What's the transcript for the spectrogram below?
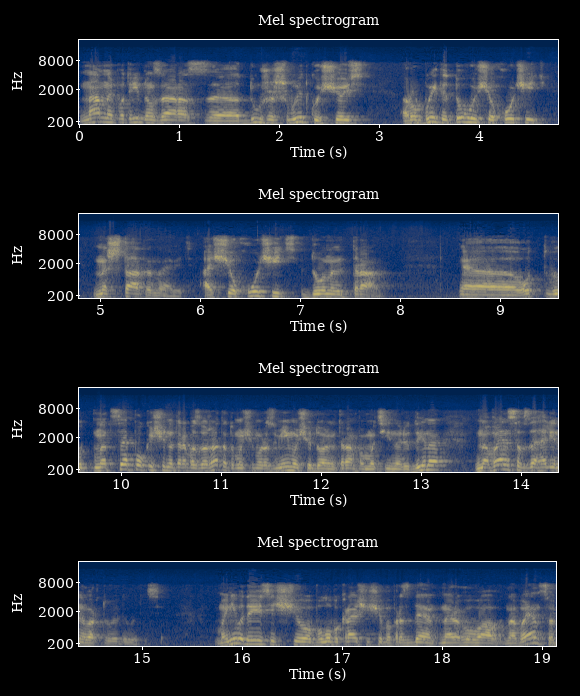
нам не потрібно зараз е, дуже швидко щось робити того, що хочуть не штати навіть, а що хоче Дональд Трамп. Е, от, от на це поки що не треба зважати, тому що ми розуміємо, що Дональд Трамп емоційна людина. На Венса взагалі не вартує дивитися. Мені видається, що було б краще, щоб президент не реагував на Венса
